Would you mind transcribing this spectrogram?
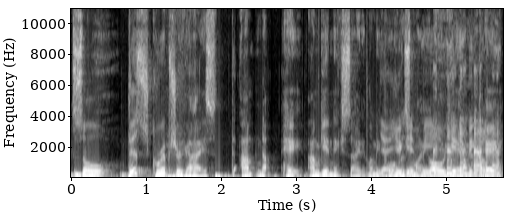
So this scripture, guys, I'm not. Hey, I'm getting excited. Let me Yeah, pull this mic. me- Oh yeah. me going. Hey,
